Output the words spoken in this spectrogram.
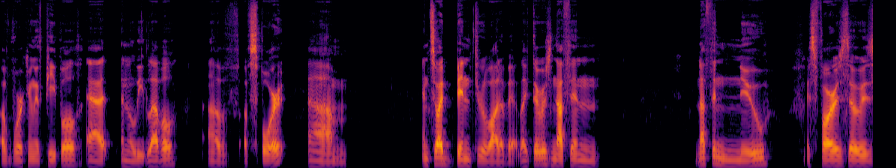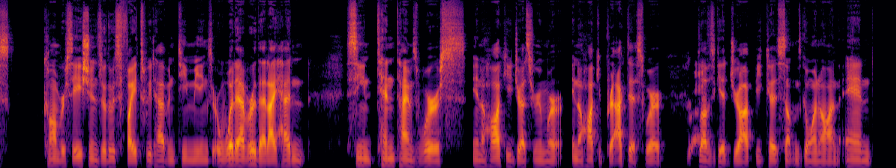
of working with people at an elite level of of sport, um, and so I'd been through a lot of it. Like there was nothing, nothing new as far as those conversations or those fights we'd have in team meetings or whatever that I hadn't seen 10 times worse in a hockey dressing room or in a hockey practice where right. gloves get dropped because something's going on and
